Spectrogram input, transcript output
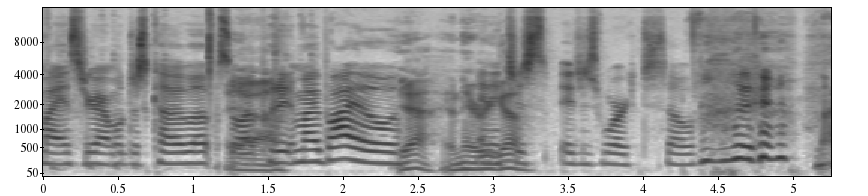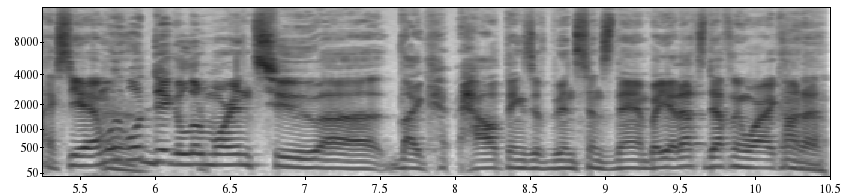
my Instagram will just come up, so Yeah. I put it in my bio. Yeah, and there and we it go. just it just worked. So nice. Yeah, and we'll, we'll dig a little more into uh, like how things have been since then. But yeah, that's definitely where I kind of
